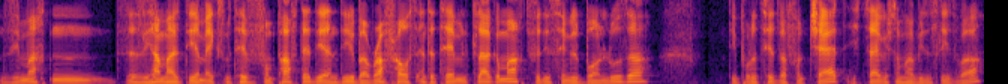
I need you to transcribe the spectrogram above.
Sie machten, sie haben halt DMX mit Hilfe von Puff Daddy einen Deal bei Rough House Entertainment klargemacht für die Single Born Loser. Die produziert war von Chad. Ich zeige euch nochmal, wie das Lied war.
